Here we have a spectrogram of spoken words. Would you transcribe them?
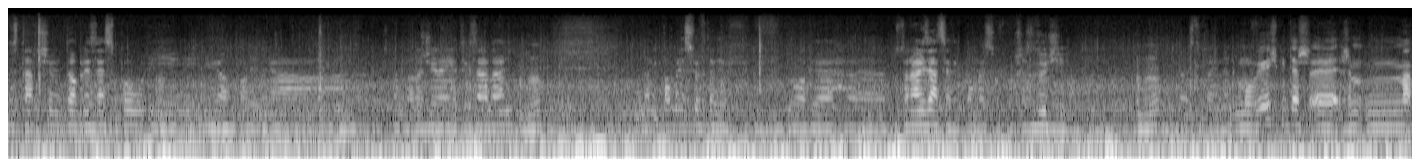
Wystarczy dobry zespół i, i odpowiednia tam, rozdzielenie tych zadań. Mhm. No i pomysły wtedy głowie, e, realizacja tych pomysłów poprzez ludzi. Mhm. To jest. Mówiłeś mi też, e, że ma,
